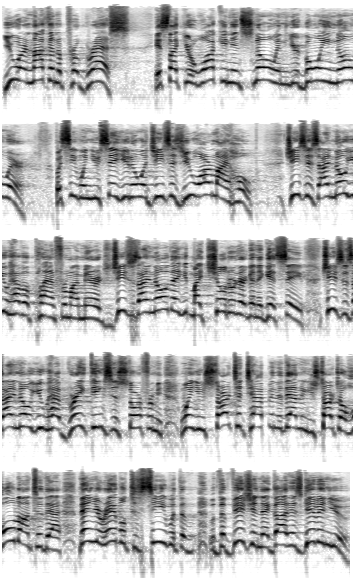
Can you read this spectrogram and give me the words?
You are not going to progress. It's like you're walking in snow and you're going nowhere. But see, when you say, you know what, Jesus, you are my hope. Jesus, I know you have a plan for my marriage. Jesus, I know that my children are going to get saved. Jesus, I know you have great things in store for me. When you start to tap into that and you start to hold on to that, then you're able to see with the, with the vision that God has given you.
